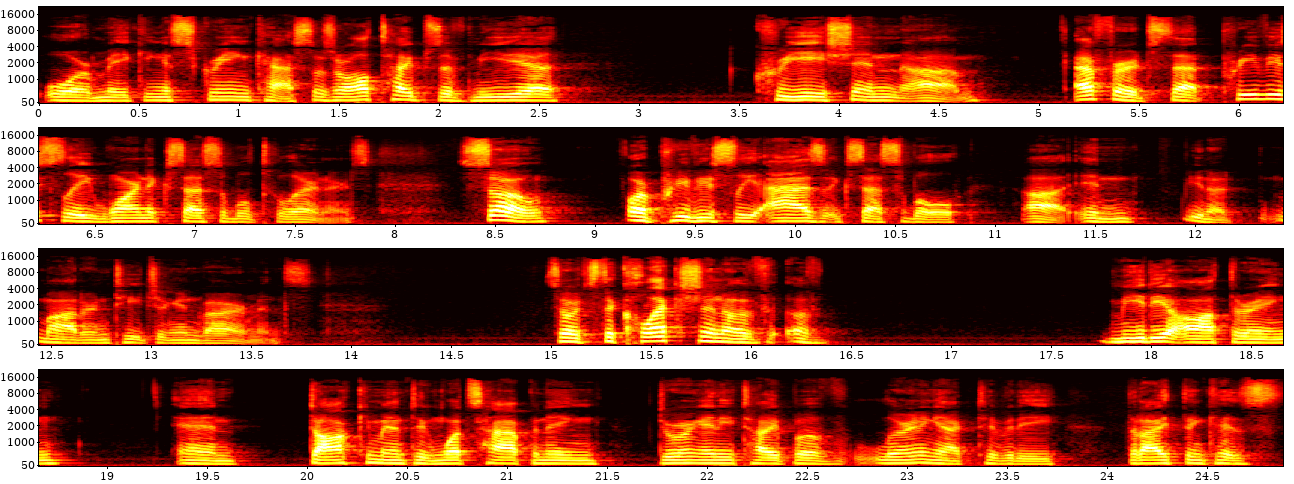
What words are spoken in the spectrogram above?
or making a screencast. Those are all types of media creation um, efforts that previously weren't accessible to learners. So, or previously as accessible uh, in you know modern teaching environments. So it's the collection of, of media authoring and documenting what's happening during any type of learning activity that I think has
